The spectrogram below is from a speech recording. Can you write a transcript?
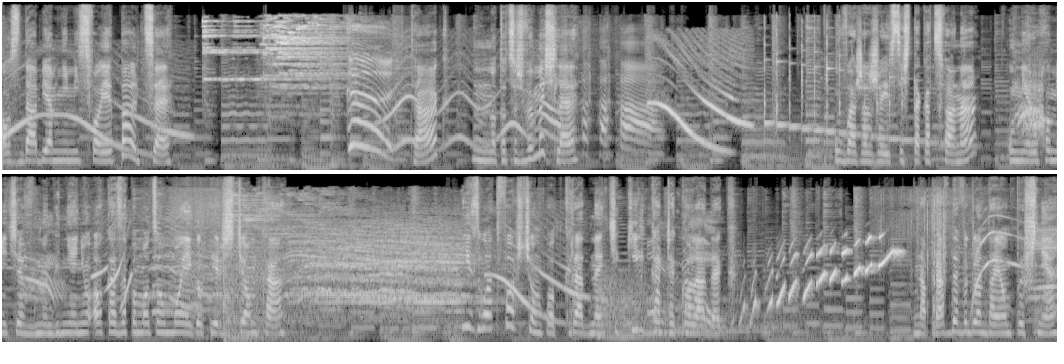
Ozdabiam nimi swoje palce. Tak? No to coś wymyślę. Uważasz, że jesteś taka cwana? Unieruchomię cię w mgnieniu oka za pomocą mojego pierścionka. I z łatwością podkradnę ci kilka czekoladek. Naprawdę wyglądają pysznie.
